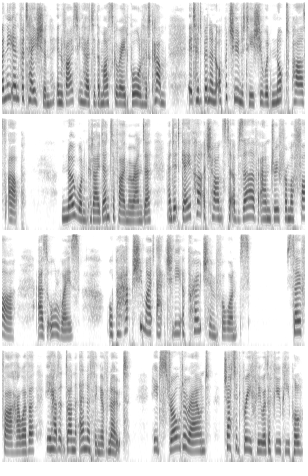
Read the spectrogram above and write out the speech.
When the invitation inviting her to the masquerade ball had come, it had been an opportunity she would not pass up. No one could identify Miranda, and it gave her a chance to observe Andrew from afar, as always, or perhaps she might actually approach him for once. So far, however, he hadn't done anything of note. He'd strolled around, chatted briefly with a few people,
